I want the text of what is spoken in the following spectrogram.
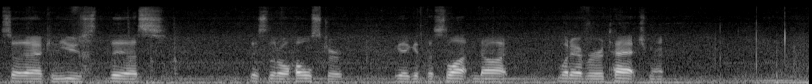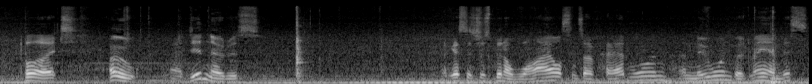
so that I can use this this little holster. I gotta get the slot and dot whatever attachment. But oh, I did notice I guess it's just been a while since I've had one, a new one, but man, this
